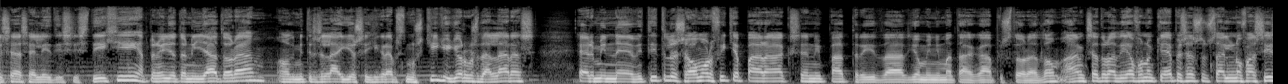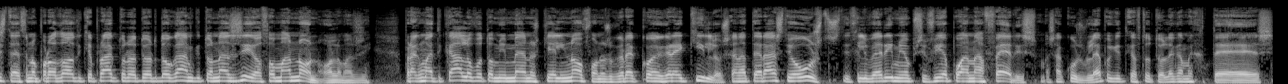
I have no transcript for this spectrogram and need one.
Οδυσσέας Ελίτης η στίχη. Από τον ήλιο τον Ηλιάτορα, ο Δημήτρης Λάγιος έχει γράψει τη μουσική και ο Γιώργος Νταλάρας ερμηνεύει. Τίτλος Όμορφη και παράξενη πατρίδα. Δύο μηνύματα αγάπης τώρα εδώ. Άνοιξα το ραδιόφωνο και έπεσα στο σταλινοφασίστα, εθνοπροδότη και πράκτορα του Ερντογάν και τον Ναζί, Οθωμανών, όλα μαζί. Πραγματικά λοβοτομημένος και ελληνόφωνος, γρεκύλο. Ένα τεράστιο ουστ στη θλιβερή μειοψηφία που αναφέρεις. Μας ακούς, βλέπω, γιατί αυτό το λέγαμε χτες.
